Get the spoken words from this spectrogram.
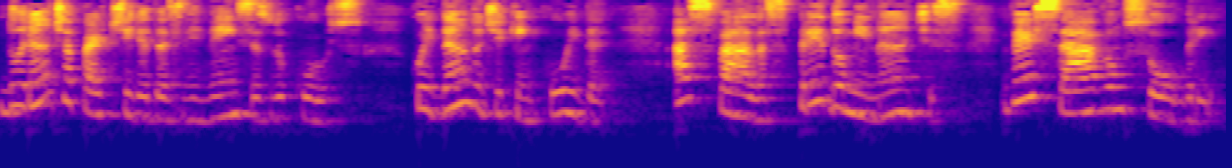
Durante a partilha das vivências do curso Cuidando de quem cuida, as falas predominantes versavam sobre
